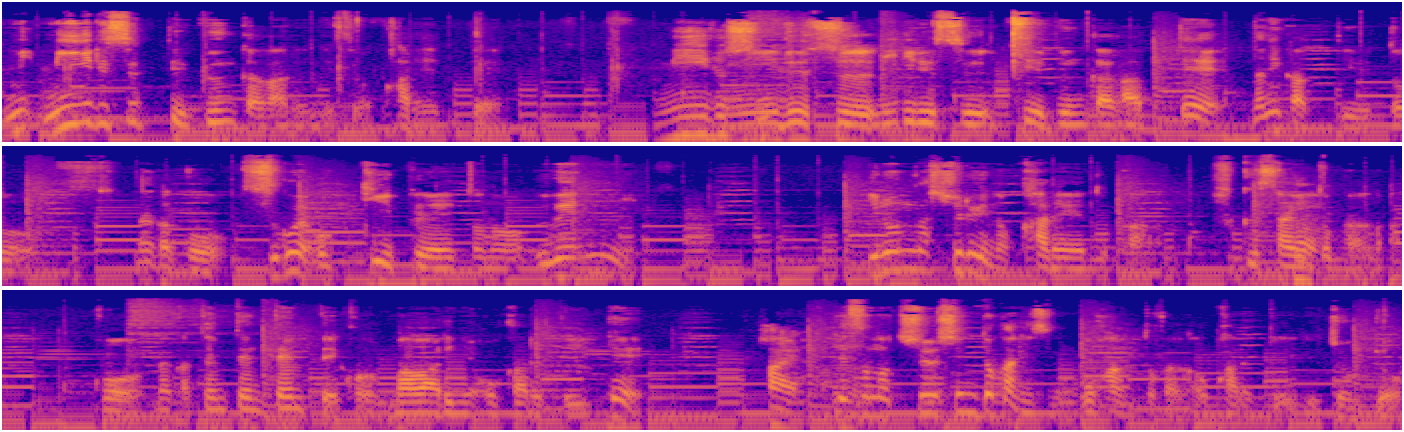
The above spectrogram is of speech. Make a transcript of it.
ミールスっていう文化があるんですよカレーって。ミールス。ミルス。ミールスっていう文化があって何かっていうとなんかこうすごい大きいプレートの上にいろんな種類のカレーとか副菜とかがこうなんか点々点ってこう周りに置かれていてはい。でその中心とかにそのご飯とかが置かれている状況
